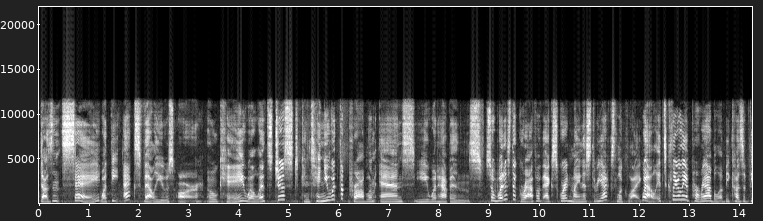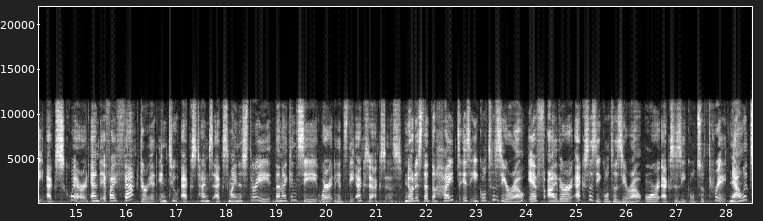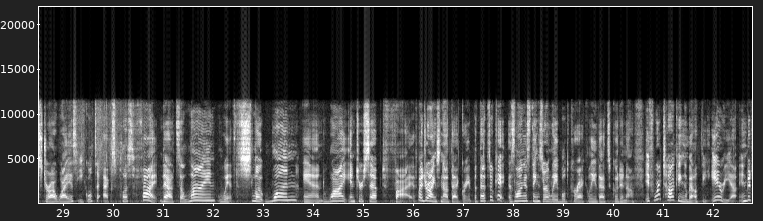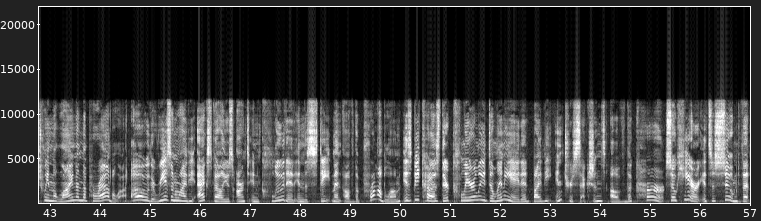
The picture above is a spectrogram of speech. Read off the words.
doesn't say what the x value values are. Okay, well, let's just continue with the problem and see what happens. So what does the graph of x squared minus 3x look like? Well, it's clearly a parabola because of the x squared. And if I factor it into x times x minus 3, then I can see where it hits the x-axis. Notice that the height is equal to 0 if either x is equal to 0 or x is equal to 3. Now let's draw y is equal to x plus 5. That's a line with slope 1 and y-intercept 5. My drawing's not that great, but that's okay. As long as things are labeled correctly, that's good enough. If we're talking about the area in between the line and the parabola, oh, the reason why the x values aren't included in the statement of the problem is because they're clearly delineated by the intersections of the curve. So here, it's assumed that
